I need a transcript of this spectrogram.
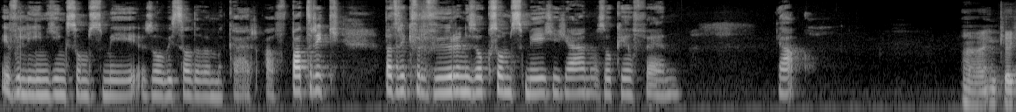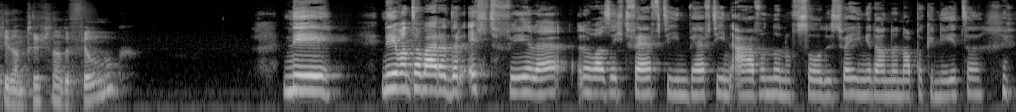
Evelien ging soms mee. Zo wisselden we elkaar af. Patrick, Patrick Vervuren is ook soms meegegaan. was ook heel fijn. Ja. Uh, en kijk je dan terug naar de film ook? Nee, nee want dat waren er echt veel. Hè. Dat was echt 15, 15 avonden of zo. Dus wij gingen dan een appetje eten.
